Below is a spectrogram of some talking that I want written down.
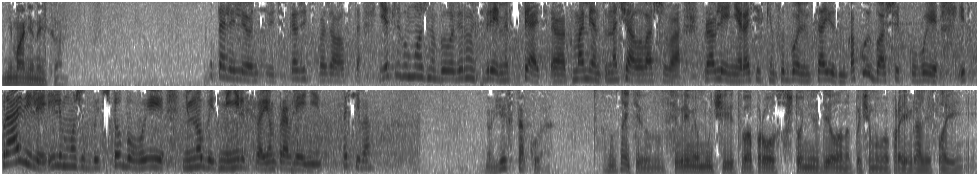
Внимание на экран. Виталий Леонтьевич, скажите, пожалуйста, если бы можно было вернуть время вспять э, к моменту начала вашего правления Российским футбольным союзом, какую бы ошибку вы исправили или, может быть, что бы вы немного изменили в своем правлении? Спасибо. Но есть такое? Ну, знаете, все время мучает вопрос, что не сделано, почему мы проиграли Словении.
